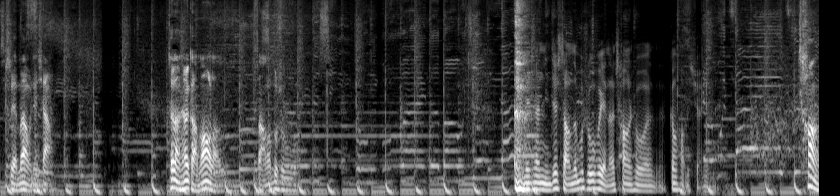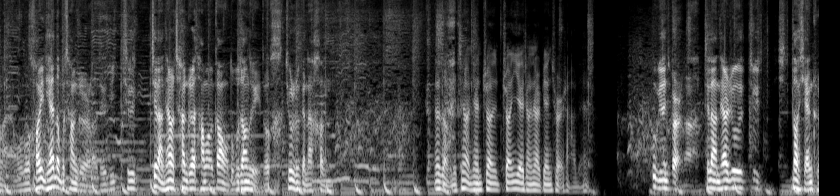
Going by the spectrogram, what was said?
十点半我就下。这两天感冒了，嗓子不舒服。没事，你这嗓子不舒服也能唱出更好的旋律来。唱了，我我好几天都不唱歌了，就就这两天我唱歌，他们告诉我都不张嘴，都就是搁那哼，那怎么？这两天专专业整点编曲儿啥的？不编曲儿了。这两天就就唠闲嗑，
